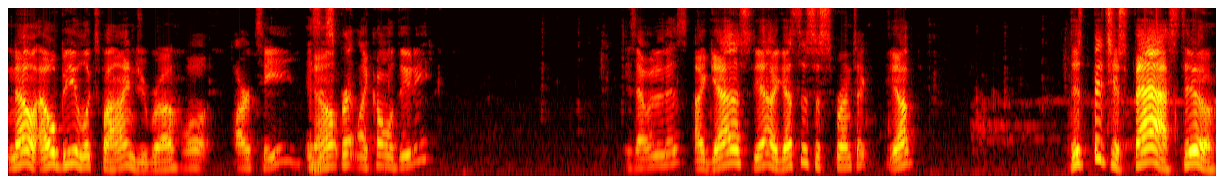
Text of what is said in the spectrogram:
no, LB looks behind you, bro. Well, RT? Is No. it sprint like Call of Duty? Is that what it is? I guess, yeah, I guess this is sprinting. Yep. This bitch is fast, too.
